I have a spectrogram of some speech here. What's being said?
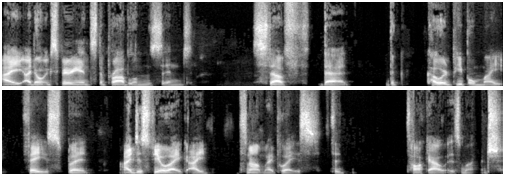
I I don't experience the problems and stuff that the colored people might face, but I just feel like I it's not my place to talk out as much.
